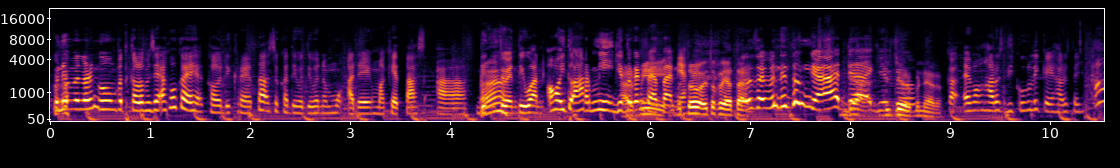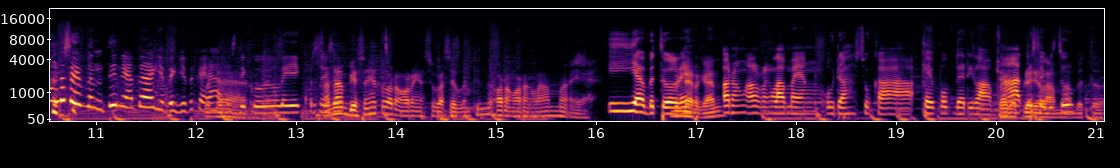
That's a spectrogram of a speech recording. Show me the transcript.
bener-bener ngumpet. Kalau misalnya aku kayak kalau di kereta suka tiba-tiba nemu ada yang pakai tas uh, Big Hah? 21. Oh itu army gitu kan Army, kelihatannya. Betul, itu kelihatan. Kalau Seventeen tuh nggak ada gitu. jujur, bener. Emang harus dikulik kayak harus tanya, ah lu Seventeen ya gitu-gitu kayak Bener. harus dikulik. Terus Karena biasanya tuh orang-orang yang suka Seventeen tuh orang-orang lama ya. Iya betul Bener ya. kan? Orang-orang lama yang udah suka K-pop dari lama, K-pop terus dari habis itu lama betul.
